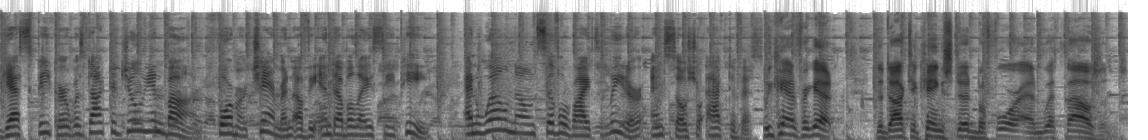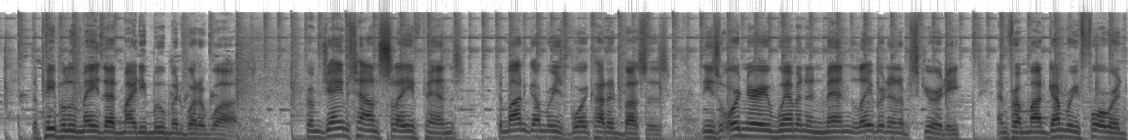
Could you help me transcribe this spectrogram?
Guest speaker was Dr. Julian Bond, former chairman of the NAACP and well known civil rights leader and social activist. We can't forget that Dr. King stood before and with thousands, the people who made that mighty movement what it was. From Jamestown's slave pens to Montgomery's boycotted buses, these ordinary women and men labored in obscurity, and from Montgomery forward,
